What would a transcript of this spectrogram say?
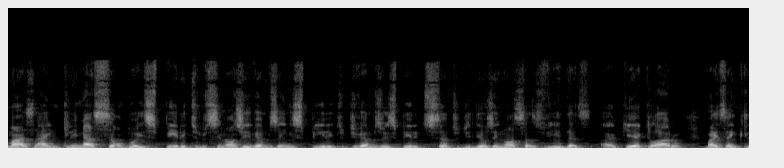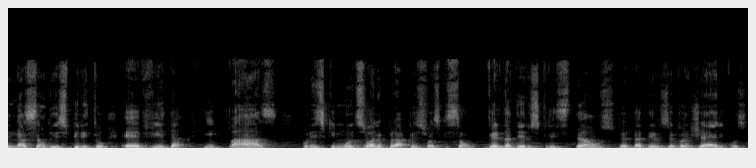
Mas a inclinação do Espírito, se nós vivemos em Espírito, tivemos o Espírito Santo de Deus em nossas vidas, aqui é claro, mas a inclinação do Espírito é vida e paz. Por isso que muitos olham para pessoas que são verdadeiros cristãos, verdadeiros evangélicos,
